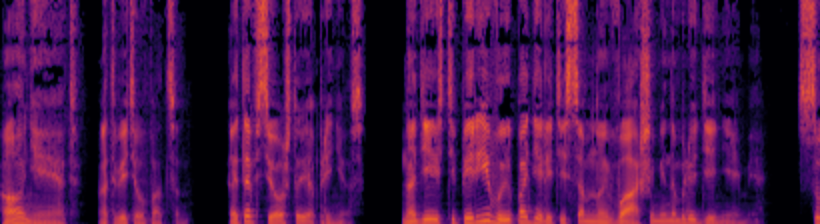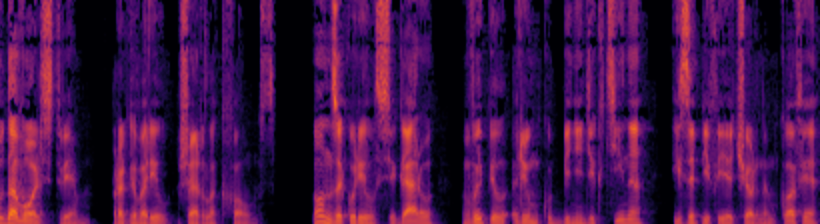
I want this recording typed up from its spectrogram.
«О, нет», — ответил Ватсон. «Это все, что я принес. Надеюсь, теперь и вы поделитесь со мной вашими наблюдениями». «С удовольствием», — проговорил Шерлок Холмс. Он закурил сигару, выпил рюмку бенедиктина и, запив ее черным кофе,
